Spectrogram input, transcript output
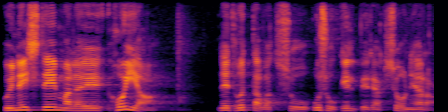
kui neist eemale ei hoia, need võtavad su usukilbi reaktsiooni ära.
